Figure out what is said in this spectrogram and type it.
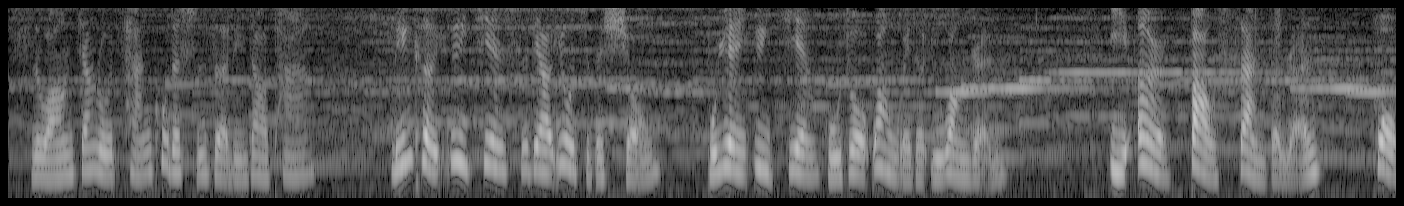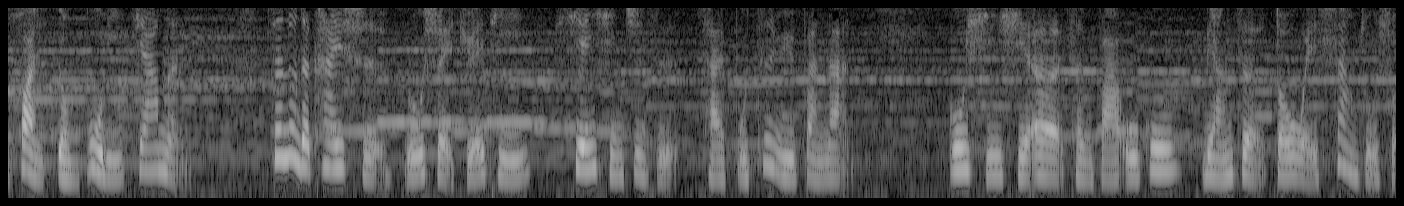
死亡将如残酷的使者临到他。宁可遇见失掉幼子的熊，不愿遇见胡作妄为的愚妄人。以恶报善的人，祸患永不离家门。争论的开始如水决堤，先行制止，才不至于泛滥。姑息邪恶，惩罚无辜，两者都为上主所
